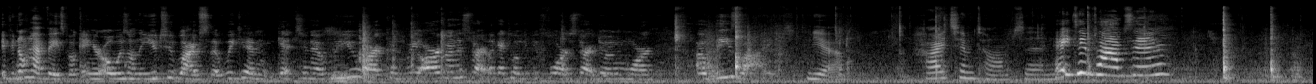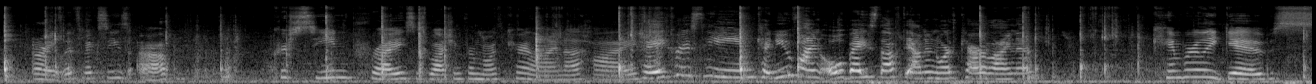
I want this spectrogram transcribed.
if you don't have Facebook and you're always on the YouTube live so that we can get to know who you are because we are going to start, like I told you before, start doing more of these lives. Yeah. Hi, Tim Thompson. Hey, Tim Thompson. All right, let's mix these up. Christine Price is watching from North Carolina. Hi. Hey, Christine, can you find Old Bay stuff down in North Carolina? Kimberly Gibbs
